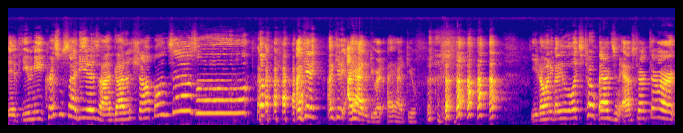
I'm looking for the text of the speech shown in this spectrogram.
if you need Christmas ideas, I've got a shop on Zazzle. I'm kidding. I'm kidding. I had to do it. I had to. you know anybody who likes tote bags and abstract art?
